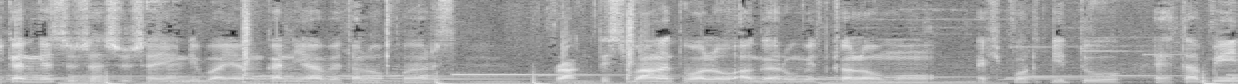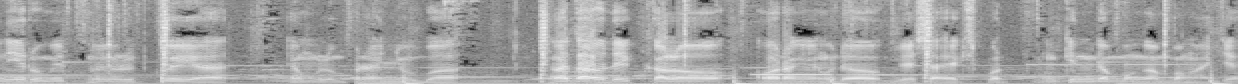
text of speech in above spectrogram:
ikan gak susah-susah yang dibayangkan ya beta lovers. Praktis banget walau agak rumit kalau mau ekspor gitu. Eh tapi ini rumit menurut gue ya yang belum pernah nyoba nggak tahu deh kalau orang yang udah biasa ekspor mungkin gampang-gampang aja.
